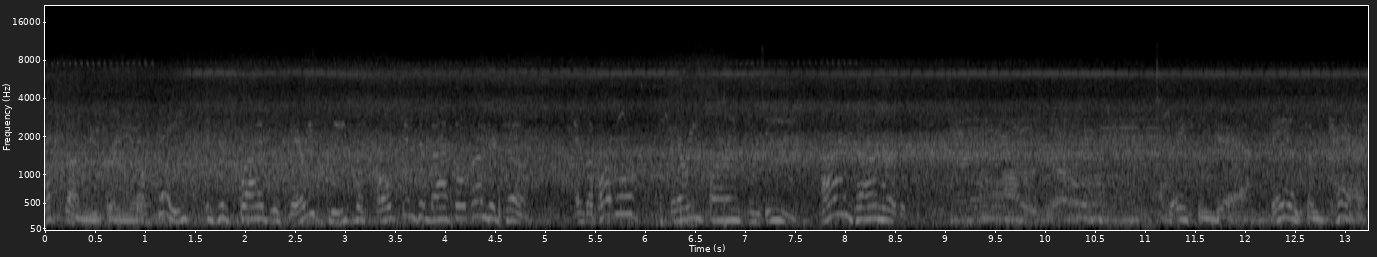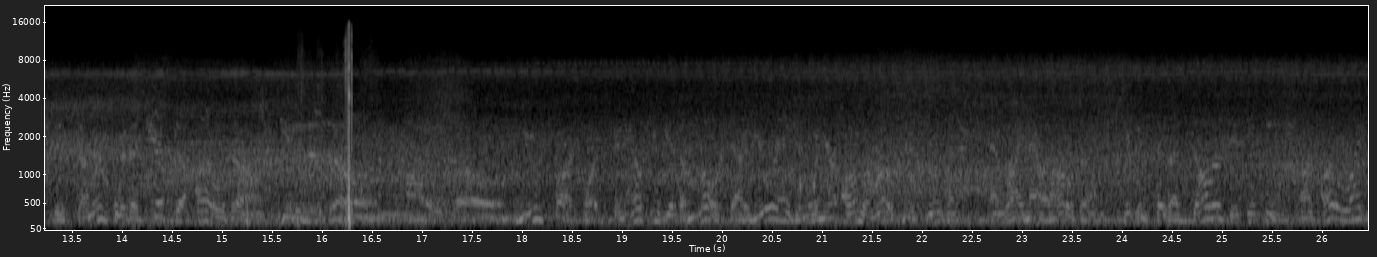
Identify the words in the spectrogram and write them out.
next on News Radio. The taste is described as very sweet with oak and tobacco undertones. And the bubbles, very fine indeed. I'm Tom Rivers. Save some gas and some cash this summer with a trip to AutoZone. $1.50 each on Auto Life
